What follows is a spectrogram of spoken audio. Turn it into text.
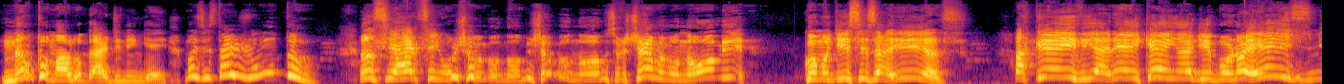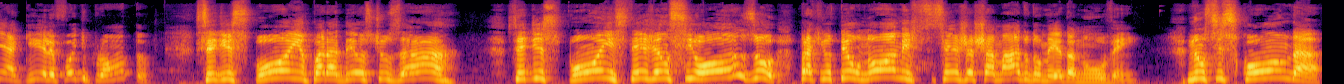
Não tomar o lugar de ninguém, mas estar junto. Ansiar, Senhor, chama meu nome, chama meu nome, Senhor, chama meu nome. Como disse Isaías, a quem enviarei? Quem há de ir por nós? Eis-me aqui, ele foi de pronto. Se disponha para Deus te usar. Se dispõe, esteja ansioso para que o teu nome seja chamado do meio da nuvem. Não se esconda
